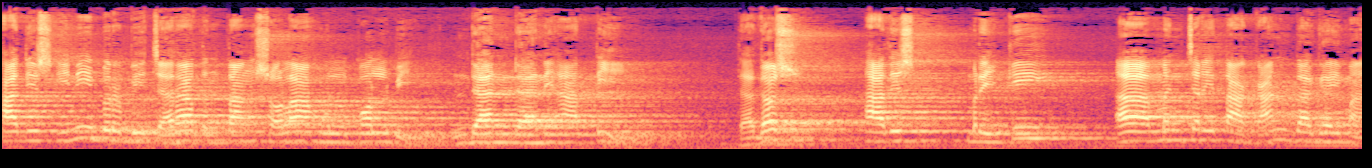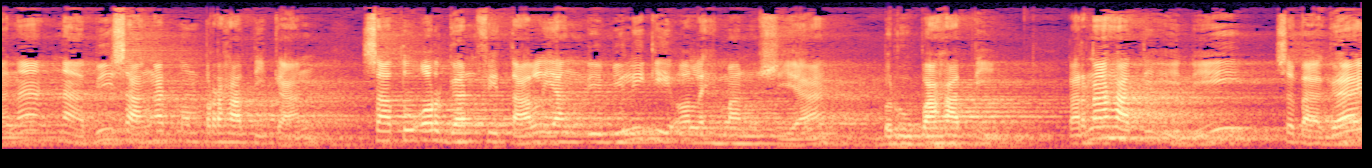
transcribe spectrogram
hadis ini berbicara tentang solahul kolbi dan dani ati. Terus hadis meriki uh, menceritakan bagaimana Nabi sangat memperhatikan satu organ vital yang dimiliki oleh manusia berupa hati. Karena hati ini sebagai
